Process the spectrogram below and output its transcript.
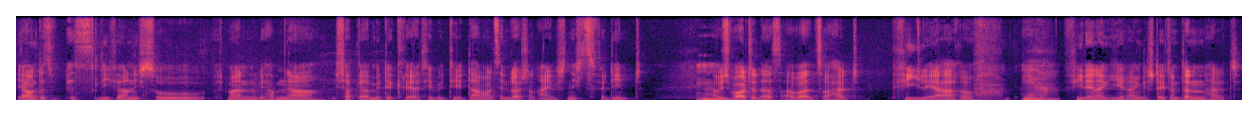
ja, und das, es lief ja nicht so, ich meine, wir haben ja, ich habe ja mit der Kreativität damals in Deutschland eigentlich nichts verdient. Aber ich wollte das, aber es war halt viele Jahre, Ja, viel Energie reingesteckt und dann halt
